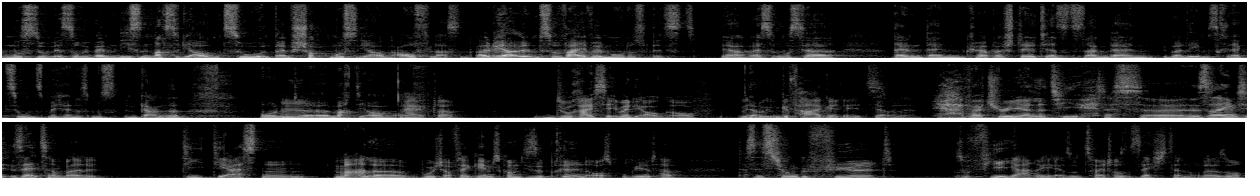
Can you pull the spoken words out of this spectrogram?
musst du, ist so wie beim Niesen machst du die Augen zu und beim Schock musst du die Augen auflassen, weil du ja im Survival-Modus bist. Ja, weißt du, du musst ja, dein, dein Körper stellt ja sozusagen deinen Überlebensreaktionsmechanismus in Gange und mhm. äh, macht die Augen auf. Ja, klar. Du reißt ja immer die Augen auf, wenn ja. du in Gefahr gerätst. Ja, ja Virtual Reality, das, äh, das ist eigentlich seltsam, weil die, die ersten Male, wo ich auf der Gamescom diese Brillen ausprobiert habe, das ist schon gefühlt so vier Jahre her, so 2016 oder so.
